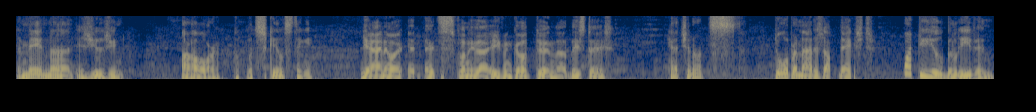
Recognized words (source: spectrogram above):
The main man is using our good skills thingy. Yeah, I know. It, it, it's funny that even God doing that these days. Catching up. Doberman is up next. What do you believe in?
